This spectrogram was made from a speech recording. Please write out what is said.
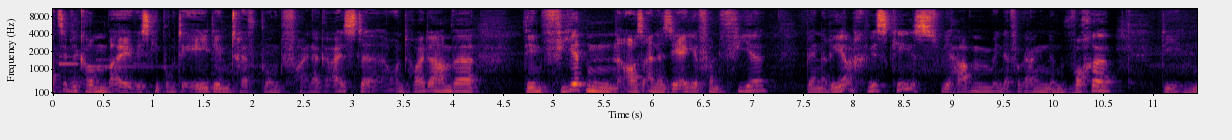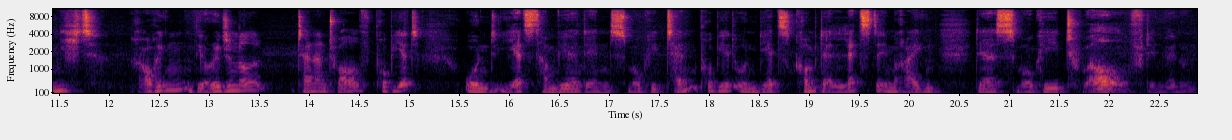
Herzlich willkommen bei whisky.de, dem Treffpunkt feiner Geister. Und heute haben wir den vierten aus einer Serie von vier Ben Riach Whiskys. Wir haben in der vergangenen Woche die nicht rauchigen, The Original 10 and 12 probiert. Und jetzt haben wir den Smoky 10 probiert und jetzt kommt der letzte im Reigen, der Smoky 12, den wir nun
